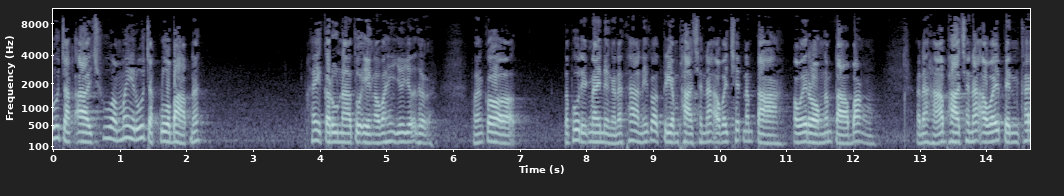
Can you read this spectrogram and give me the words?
รู้จักอายชั่ว ไม่รู้จักกลัวบาปนะ ให้กรุณาตัวเองเอาไว้ให้เยอะๆเถอะ เพราะฉะนั้นก็ถ้าพูดอีกในหนึ่งนะท่านี้ก็เตรียมภาชนะเอาไว้เช็ดน้ำตา เอาไว้รองน้ำตาบ้างนะหาภาชนะเอาไว้เป็นคล้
